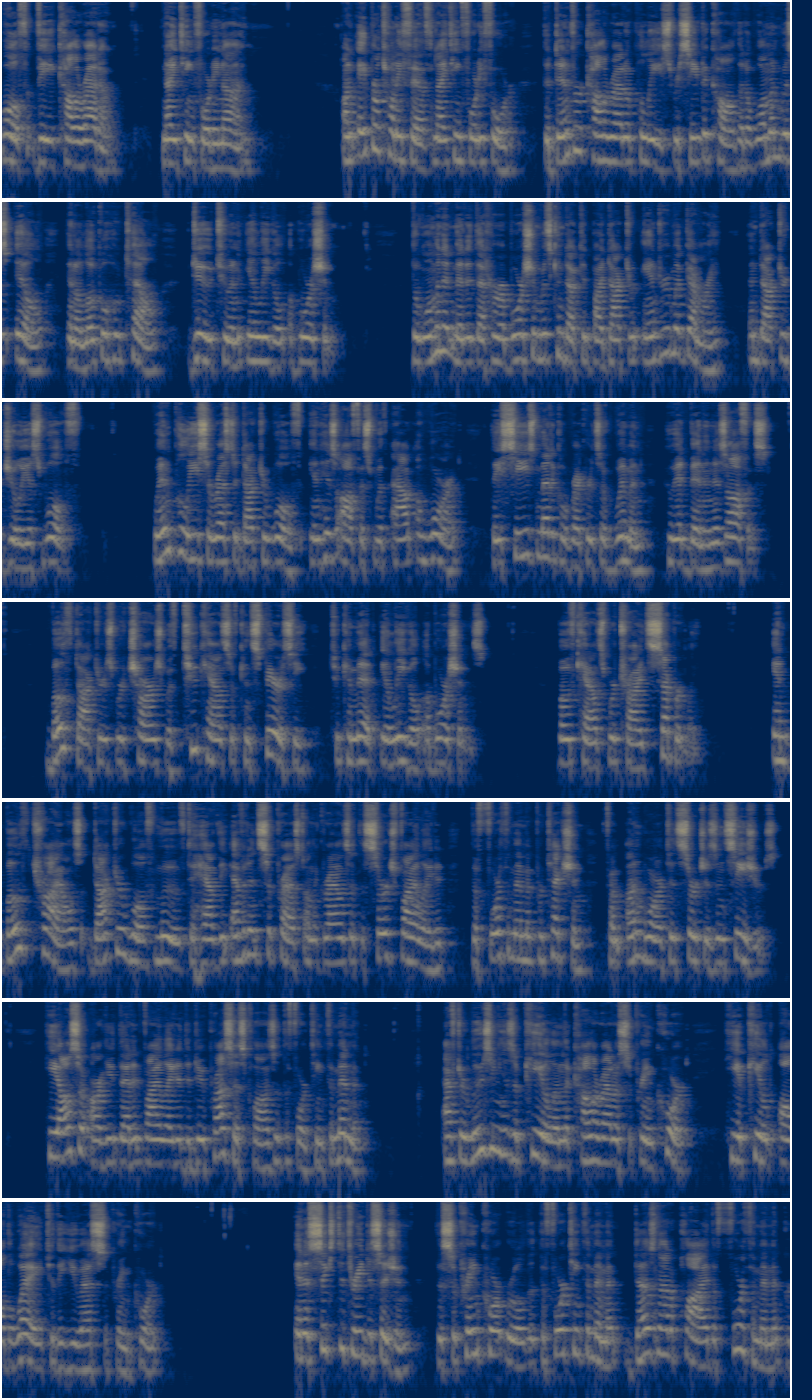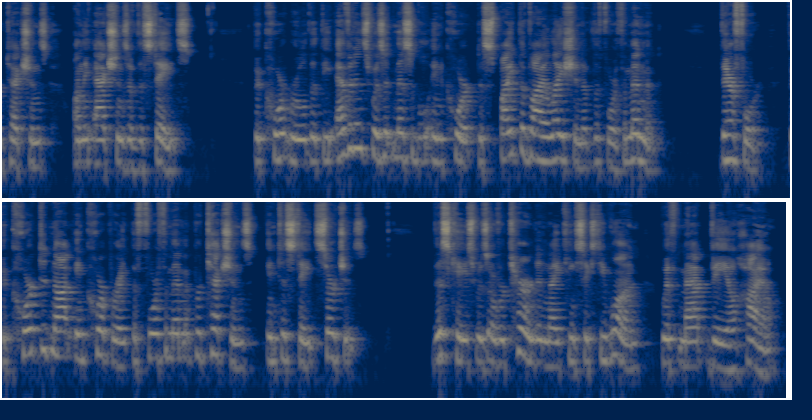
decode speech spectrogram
Wolf v. Colorado, 1949. On April 25, 1944, the Denver, Colorado police received a call that a woman was ill in a local hotel due to an illegal abortion. The woman admitted that her abortion was conducted by Dr. Andrew Montgomery and Dr. Julius Wolf. When police arrested Dr. Wolf in his office without a warrant, they seized medical records of women who had been in his office. Both doctors were charged with two counts of conspiracy to commit illegal abortions. Both counts were tried separately. In both trials, Dr. Wolf moved to have the evidence suppressed on the grounds that the search violated the Fourth Amendment protection from unwarranted searches and seizures. He also argued that it violated the Due Process Clause of the 14th Amendment. After losing his appeal in the Colorado Supreme Court, he appealed all the way to the U.S. Supreme Court. In a 6 to 3 decision, the Supreme Court ruled that the 14th Amendment does not apply the Fourth Amendment protections on the actions of the states. The court ruled that the evidence was admissible in court despite the violation of the Fourth Amendment. Therefore, the court did not incorporate the Fourth Amendment protections into state searches. This case was overturned in 1961 with Mapp v. Ohio.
